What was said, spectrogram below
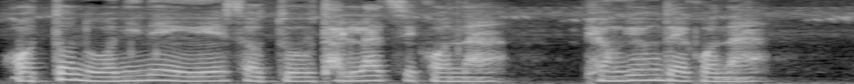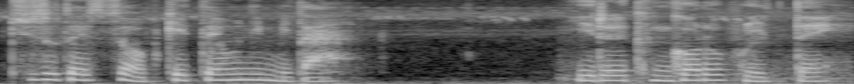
어떤 원인에 의해서도 달라지거나 변경되거나 취소될 수 없기 때문입니다. 이를 근거로 볼 때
